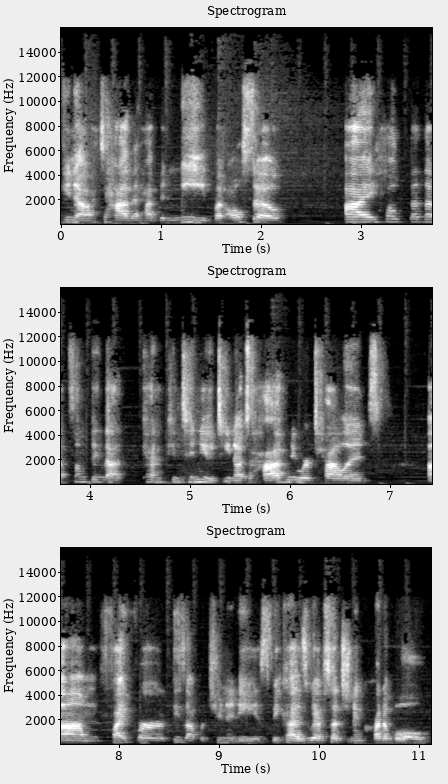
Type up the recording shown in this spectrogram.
you know, to have it have been me. But also, I hope that that's something that can continue to, you know, to have newer talent um, fight for these opportunities because we have such an incredible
